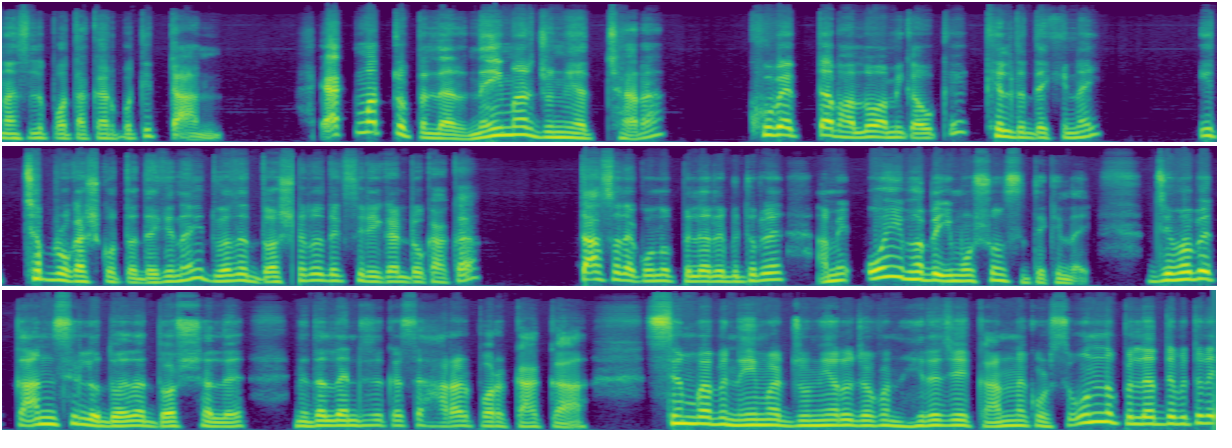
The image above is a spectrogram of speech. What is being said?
না ছিল পতাকার প্রতি টান। একমাত্র প্লেয়ার নেইমার জুনিয়র ছাড়া খুব একটা ভালো আমি কাউকে খেলতে দেখি নাই। ইচ্ছা প্রকাশ করতে দেখি নাই। দু হাজার দশ সালেও দেখছি রিকার্ডো কাকা। তাছাড়া কোনো প্লেয়ারের ভিতরে আমি ওইভাবে ইমোশনস দেখি নাই। যেভাবে কানছিল দু হাজার দশ সালে নেদারল্যান্ডসের কাছে হারার পর কাকা সেম ভাবে নেইমার জুনিয়রও যখন হেরে যেয়ে কান্না করছে, অন্য প্লেয়ারদের ভিতরে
